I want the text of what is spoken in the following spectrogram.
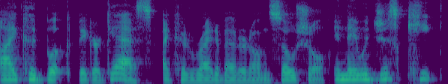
I could book bigger guests, I could write about it on social and they would just keep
